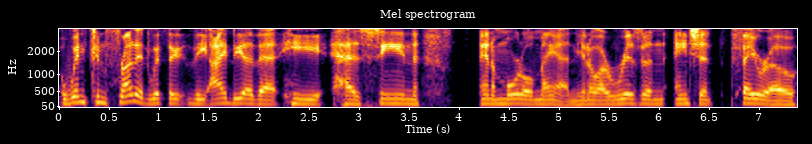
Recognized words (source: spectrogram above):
when confronted with the, the idea that he has seen an immortal man, you know, a risen ancient pharaoh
